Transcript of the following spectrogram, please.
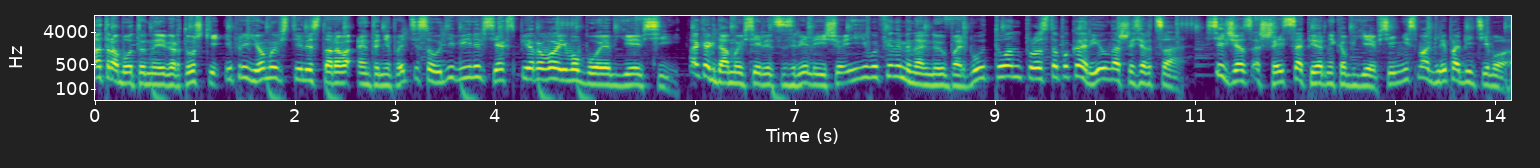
Отработанные вертушки и приемы в стиле старого Энтони Петтиса удивили всех с первого его боя в UFC. А когда мы все лицезрели еще и его феноменальную борьбу, то он просто покорил наши сердца. Сейчас 6 соперников в UFC не смогли побить его.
